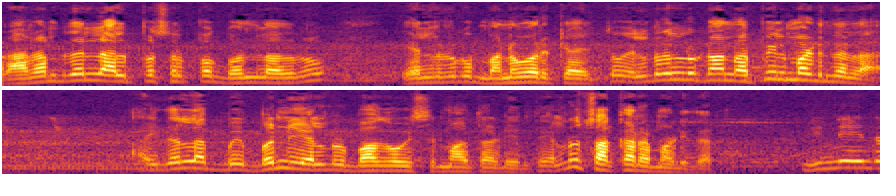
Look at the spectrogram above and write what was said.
ಪ್ರಾರಂಭದಲ್ಲಿ ಅಲ್ಪ ಸ್ವಲ್ಪ ಗೊಂದಲ ಆದರೂ ಎಲ್ಲರಿಗೂ ಮನವರಿಕೆ ಆಯಿತು. ಎಲ್ಲರಲ್ಲೂ ನಾನು ಅಪೀಲ್ ಮಾಡಿದ್ನಲ್ಲ, ಇದೆಲ್ಲ ಬನ್ನಿ ಎಲ್ಲರೂ ಭಾಗವಹಿಸಿ ಮಾತಾಡಿ ಅಂತ ಎಲ್ಲರೂ ಸಹಕಾರ ಮಾಡಿದ್ದಾರೆ. ನಿನ್ನೆಯಿಂದ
